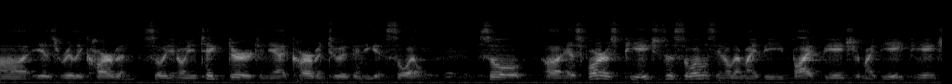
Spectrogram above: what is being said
uh, is really carbon. So, you know, you take dirt and you add carbon to it, then you get soil. So uh, as far as pHs of soils, you know, there might be 5 pH, there might be 8 pH.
